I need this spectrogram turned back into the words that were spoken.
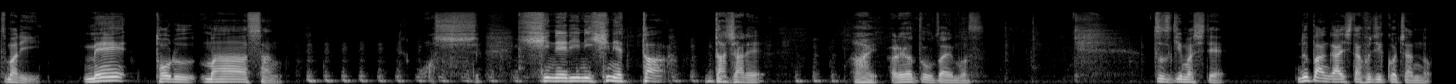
つまり目取るまーさん。おしひねりにひねったダジャレ。はいありがとうございます。続きましてルパンが愛した藤子ちゃんの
